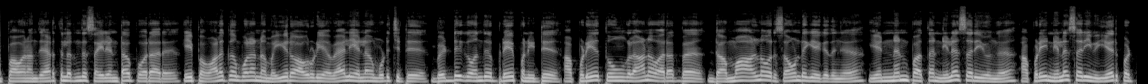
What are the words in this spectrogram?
இப்ப அவர் அந்த இடத்துல இருந்து சைலண்டா போறாரு. இப்ப வழக்கம் போல நம்ம ஹீரோ அவருடைய வேலையெல்லாம் முடிச்சிட்டு பெட்டுக்கு வந்து ப்ரே பண்ணிட்டு அப்படியே தூங்கலான்னு வரப்ப டமால்னு ஒரு சவுண்டு கேக்குதுங்க. என்னன்னு பார்த்தா நிலசரிவுங்க அப்படியே நிலசரிவு ஏற்பட்டு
